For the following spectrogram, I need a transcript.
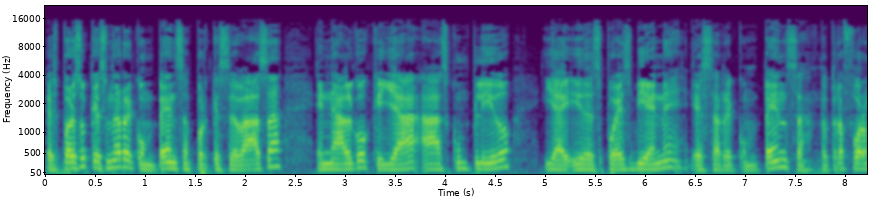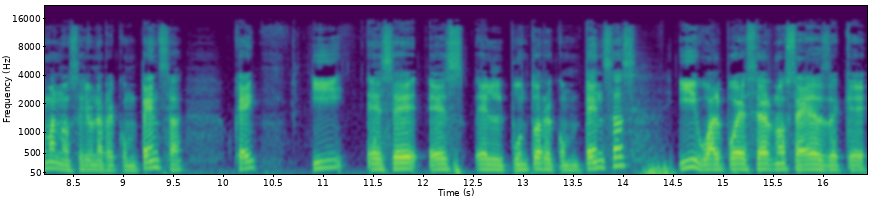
Es por eso que es una recompensa, porque se basa en algo que ya has cumplido y, ahí, después viene esa recompensa. De otra forma no sería una recompensa. Y ese es el punto de recompensas. Y igual puede ser, no sé, desde que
